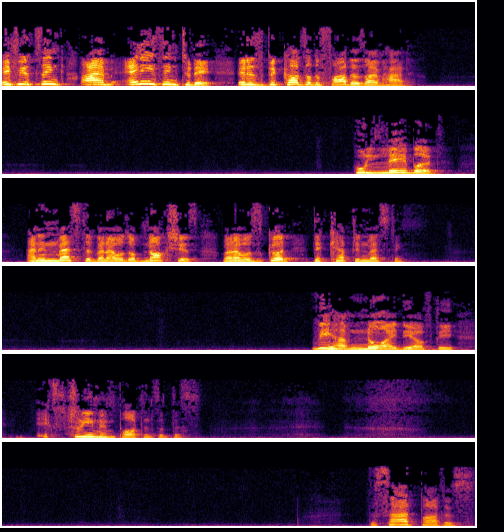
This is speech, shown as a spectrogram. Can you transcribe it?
If you think I am anything today, it is because of the fathers I've had. Who labored and invested when I was obnoxious, when I was good, they kept investing. We have no idea of the extreme importance of this. The sad part is,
